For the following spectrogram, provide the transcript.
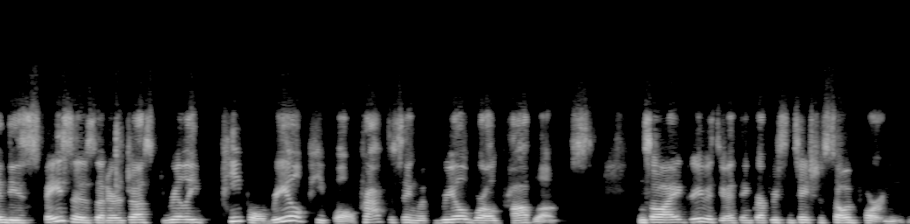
in these spaces that are just really people real people practicing with real world problems. And so i agree with you i think representation is so important.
